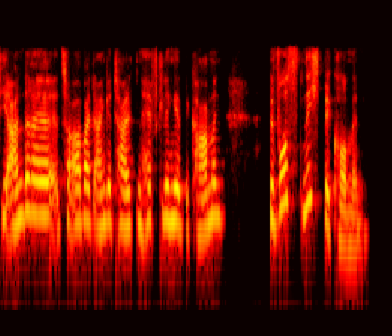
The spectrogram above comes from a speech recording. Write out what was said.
die andere zur Arbeit eingeteilten Häftlinge bekamen, bewusst nicht bekommen.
